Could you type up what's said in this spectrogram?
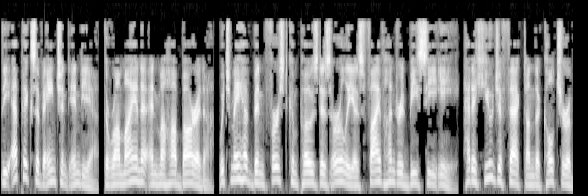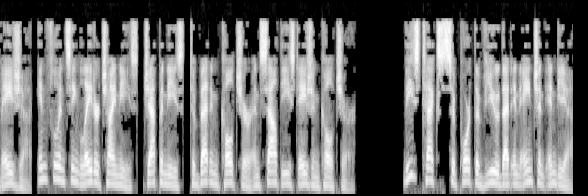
The epics of ancient India, the Ramayana and Mahabharata, which may have been first composed as early as 500 BCE, had a huge effect on the culture of Asia, influencing later Chinese, Japanese, Tibetan culture and Southeast Asian culture. These texts support the view that in ancient India,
